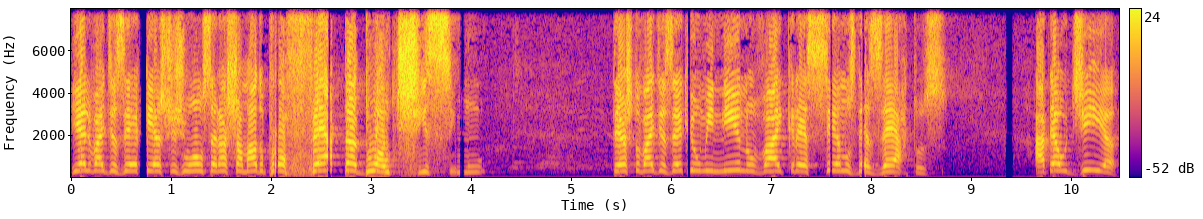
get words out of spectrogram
E ele vai dizer que este João será chamado profeta do Altíssimo. O texto vai dizer que o menino vai crescer nos desertos até o dia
